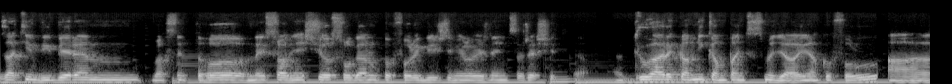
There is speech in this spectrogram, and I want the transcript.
za tím výběrem vlastně toho nejslavnějšího sloganu Kofoli, když si miluješ, není co řešit. Jo. Druhá reklamní kampaň, co jsme dělali na Kofolu a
